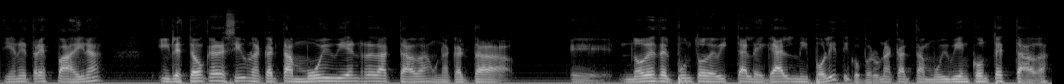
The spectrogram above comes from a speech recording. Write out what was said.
tiene tres páginas y les tengo que decir una carta muy bien redactada, una carta eh, no desde el punto de vista legal ni político, pero una carta muy bien contestada,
